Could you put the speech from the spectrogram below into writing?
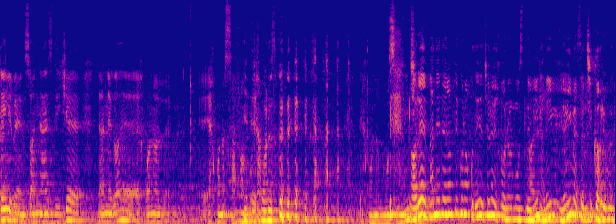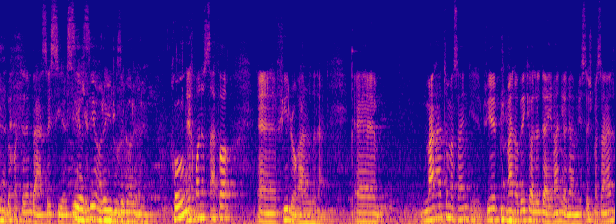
خیلی به انسان نزدیکه در نگاه اخوان اخوان صفا اخوان اخوان المسلمین آره من ندارم فکر کنم خدایا چرا اخوان المسلمین آره. این این مثلا چی کاره بودن به خاطر این بحث سیاسی سیاسی آره این روزگاره آره. خب؟ اخوان صفا فیل رو قرار دادن. من حتی مثلا توی منابعی که حالا دقیقا یادم نیستش مثلا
